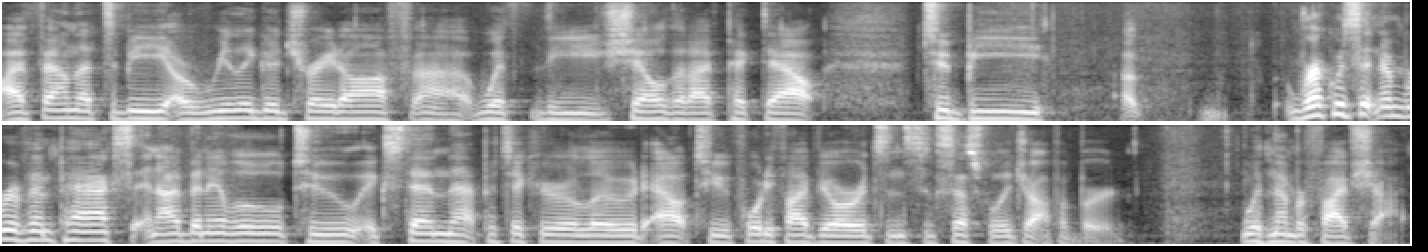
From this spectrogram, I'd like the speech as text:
I've found that to be a really good trade-off uh, with the shell that I've picked out to be a requisite number of impacts, and I've been able to extend that particular load out to 45 yards and successfully drop a bird with number five shot.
